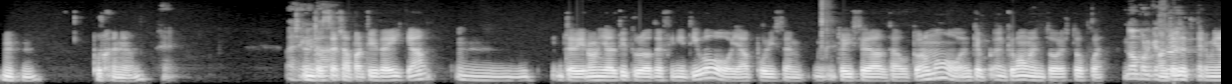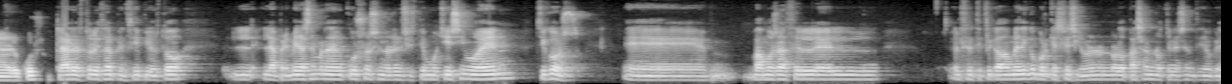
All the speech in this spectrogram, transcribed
Pues genial. Así que Entonces, nada. a partir de ahí ya, ¿te dieron ya el título definitivo o ya pudiste, te diste de alta autónomo o en qué, en qué momento esto fue? no, porque esto, Antes de terminar el curso. claro, esto lo hice al principio. Esto, la primera semana del curso se nos insistió muchísimo en, chicos, eh, vamos a hacer el, el certificado médico porque es que si uno no lo pasa no tiene sentido que,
